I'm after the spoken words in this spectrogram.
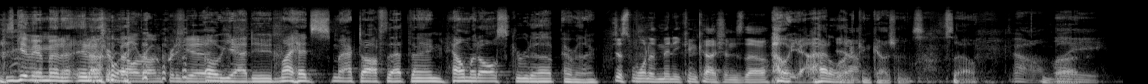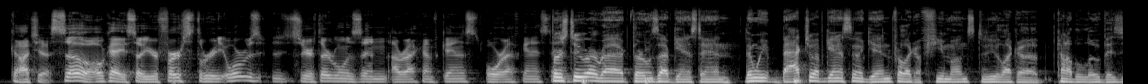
Just give me a minute. You know. your Like, bell rung pretty good. oh yeah, dude. My head smacked off that thing. Helmet all screwed up. Everything. Just one of many concussions, though. Oh yeah, I had a lot Yeah. of concussions. So Golly. Gotcha. So, okay, so your first three, or was so your third one was in Iraq, and Afghanistan, or Afghanistan? first two were Iraq, third one was Afghanistan. Then we went back to Afghanistan again for like a few months to do like a kind of a low vis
